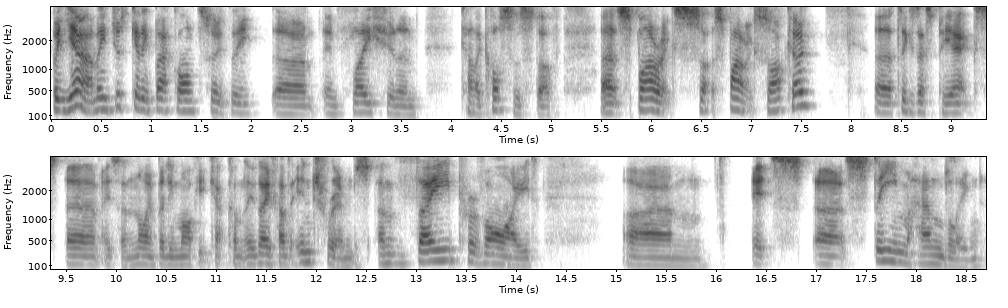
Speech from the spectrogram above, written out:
but yeah, I mean, just getting back onto the um, inflation and kind of costs and stuff. Uh, Spirex, Spirax Sarco, uh, tickers SPX. Um, it's a nine billion market cap company. They've had interims, and they provide um, it's uh, steam handling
